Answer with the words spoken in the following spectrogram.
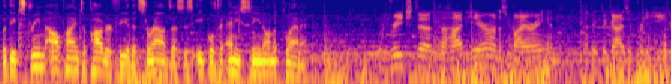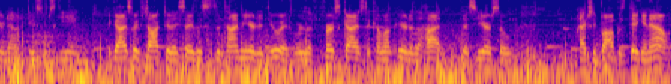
but the extreme alpine topography that surrounds us is equal to any scene on the planet. We've reached the, the hut here on Aspiring, and think the guys are pretty eager now to do some skiing. The guys we've talked to, they say this is the time of year to do it. We're the first guys to come up here to the hut this year, so actually Bob was digging out.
